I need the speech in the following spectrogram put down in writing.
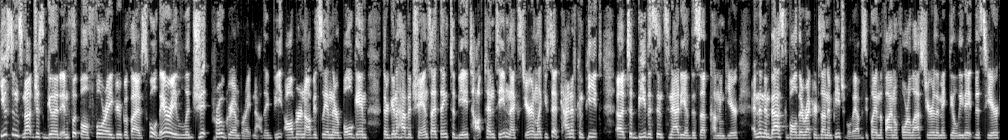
Houston's not just good in football for a group of five school. They are a legit program right now. They beat Auburn, obviously, in their bowl game. They're going to have a chance, I think, to be a top 10 team next year. And like you said, kind of compete uh, to be the Cincinnati of this upcoming year. And then in basketball, their record's unimpeachable. They obviously play in the final four last year. They make the Elite Eight this year.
